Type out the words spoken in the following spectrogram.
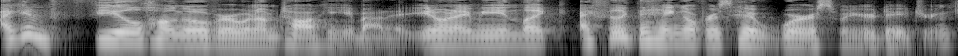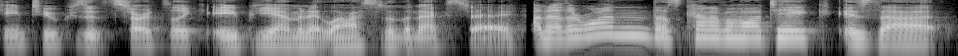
I can feel hungover when I'm talking about it. You know what I mean? Like, I feel like the hangovers hit worse when you're day drinking too, because it starts like 8 p.m. and it lasts into the next day. Another one that's kind of a hot take is that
